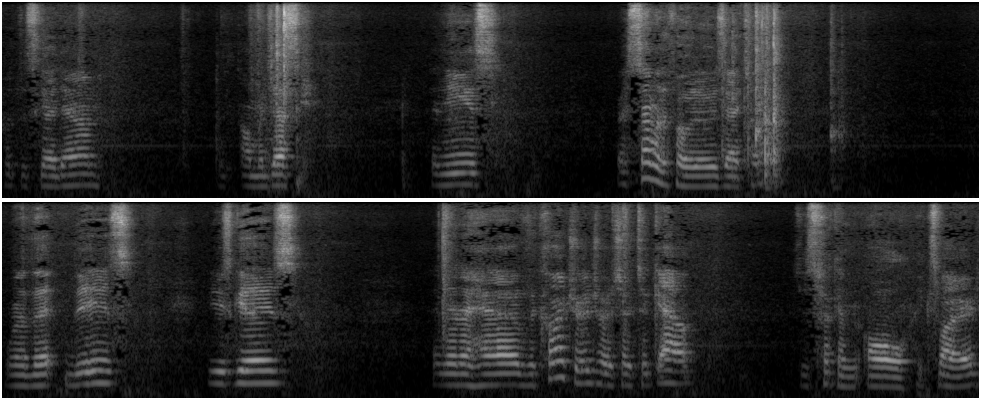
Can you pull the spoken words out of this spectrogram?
put this guy down on my desk, and these are some of the photos I took. Were that these these guys, and then I have the cartridge which I took out, which is fucking all expired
